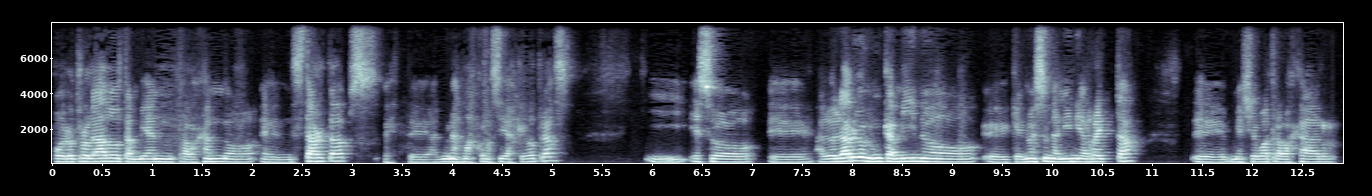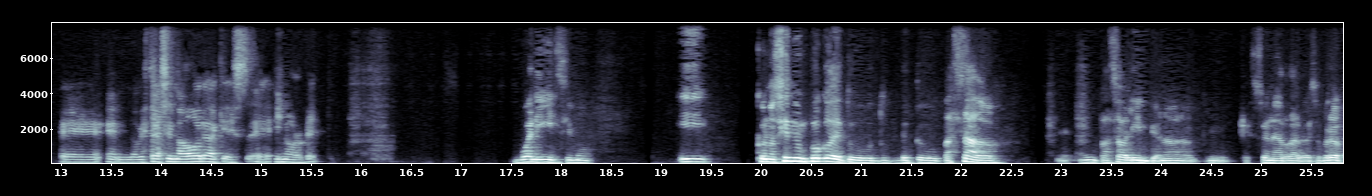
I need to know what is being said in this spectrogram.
por otro lado, también trabajando en startups, este, algunas más conocidas que otras. Y eso, eh, a lo largo de un camino que no es una línea recta, me llevó a trabajar en lo que estoy haciendo ahora, que es InOrbit. Buenísimo. Y conociendo un poco de tu, de tu pasado, un pasado limpio, ¿no? Que suena raro eso, pero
